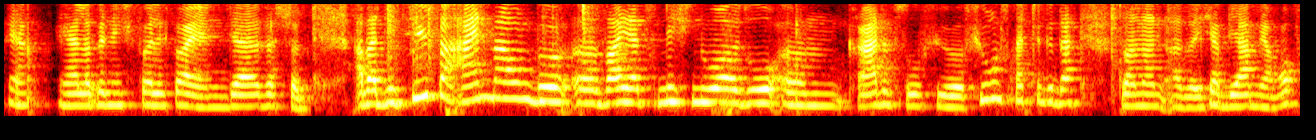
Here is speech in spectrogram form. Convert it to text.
ja, ja, da bin ich völlig bei Ihnen. Ja, das stimmt. Aber die Zielvereinbarung äh, war jetzt nicht nur so ähm, gerade so für Führungskräfte gedacht, sondern also ich hab, wir haben ja auch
